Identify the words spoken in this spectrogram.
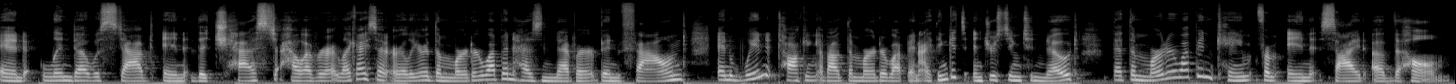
and Linda was stabbed in the chest. However, like I said earlier, the murder weapon has never been found. And when talking about the murder weapon, I think it's interesting to note that the murder weapon came from inside of the home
